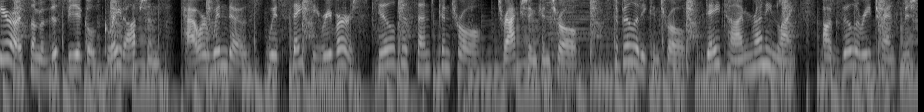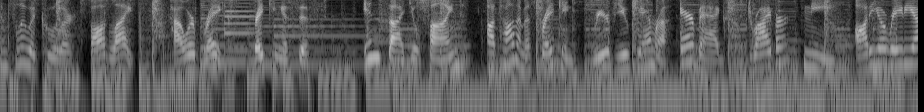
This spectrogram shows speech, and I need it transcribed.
Here are some of this vehicle's great options. Power windows with safety reverse, hill descent control, traction control, stability control, daytime running lights, auxiliary transmission fluid cooler, fog lights, power brakes, braking assist, Inside you'll find autonomous braking, rear view camera, airbags, driver, knee, audio radio,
